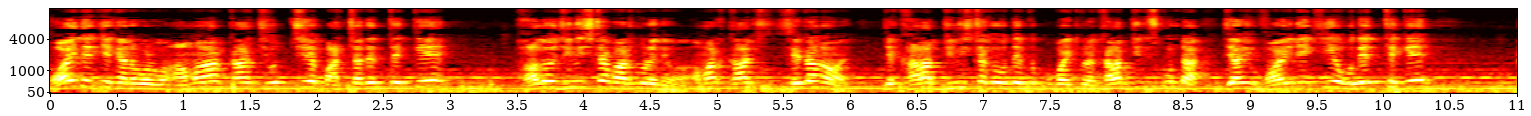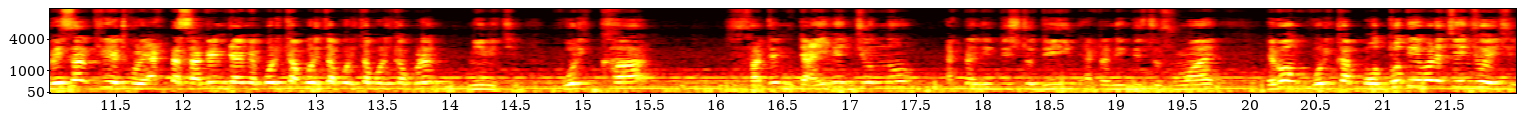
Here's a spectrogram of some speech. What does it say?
ভয় দেখিয়ে কেন বলব? আমার কাজ হচ্ছে বাচ্চাদের থেকে ভালো জিনিসটা বার করে নেওয়া। আমার কাজ সেটা নয় যে খারাপ জিনিসটাকে ওদেরকে প্রোভাইড করে। খারাপ জিনিস কোনটা? যে আমি ভয় দেখিয়ে ওদের থেকে প্রেশার ক্রিয়েট করে একটা সার্টেন টাইমে পরীক্ষা পরীক্ষা পরীক্ষা পরীক্ষা করে নিয়ে নিচ্ছি। পরীক্ষা সার্টেন টাইমের জন্য একটা নির্দিষ্ট দিন, একটা নির্দিষ্ট সময় এবং পরীক্ষা পদ্ধতি এবারে চেঞ্জ হয়েছে।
